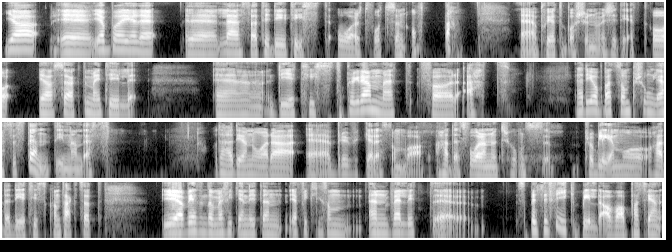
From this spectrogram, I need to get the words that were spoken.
ja, eh, jag började eh, läsa till dietist år 2008 eh, på Göteborgs universitet. Och jag sökte mig till eh, dietistprogrammet för att jag hade jobbat som personlig assistent innan dess. Och då hade jag några eh, brukare som var, hade svåra nutritionsproblem och, och hade dietistkontakt. Så att jag vet inte om jag fick en liten, jag fick liksom en väldigt eh, specifik bild av vad, patient,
